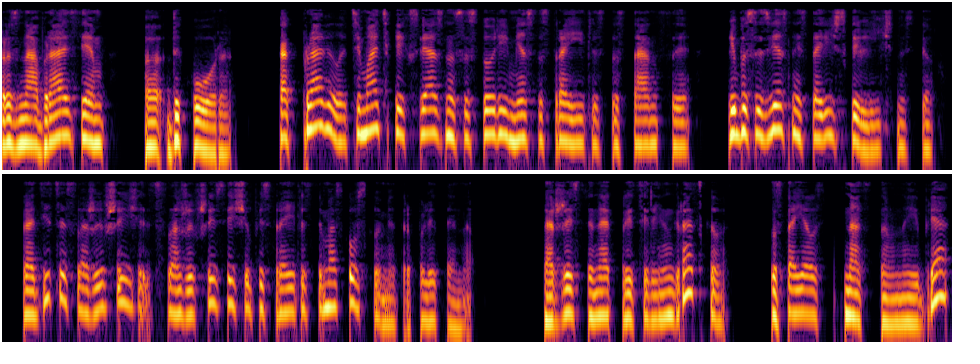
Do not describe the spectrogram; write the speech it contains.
разнообразием э, декора. Как правило, тематика их связана с историей места строительства станции – либо с известной исторической личностью, традиция, сложившаяся, сложившаяся еще при строительстве московского метрополитена. Торжественное открытие Ленинградского состоялось 15 ноября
